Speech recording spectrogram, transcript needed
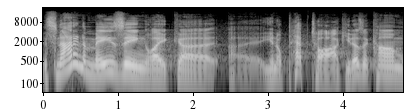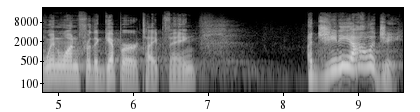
It's not an amazing, like, uh, uh, you know, pep talk. He doesn't come win one for the Gipper type thing. A genealogy.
